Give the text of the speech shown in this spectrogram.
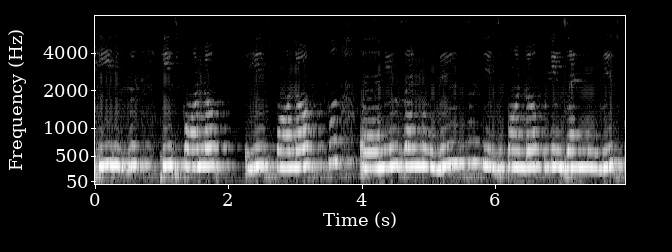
he is he is fond of he is fond of uh, news and movies he is fond of news and movies.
